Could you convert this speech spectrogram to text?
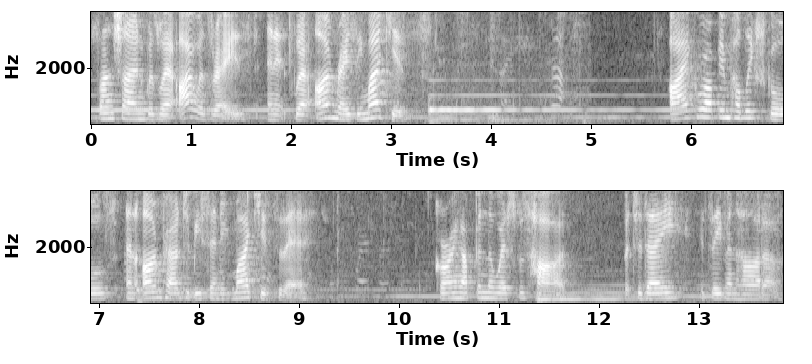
Sunshine was where I was raised, and it's where I'm raising my kids. I grew up in public schools, and I'm proud to be sending my kids there. Growing up in the West was hard, but today it's even harder.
